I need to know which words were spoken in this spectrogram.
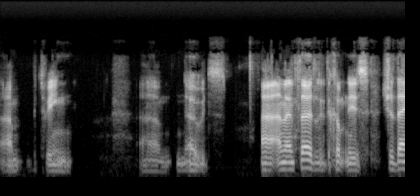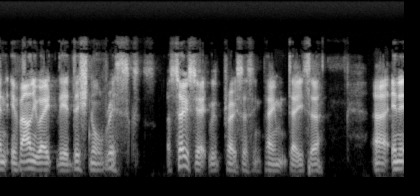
um, between um, nodes. Uh, and then thirdly, the companies should then evaluate the additional risks associated with processing payment data uh, in,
